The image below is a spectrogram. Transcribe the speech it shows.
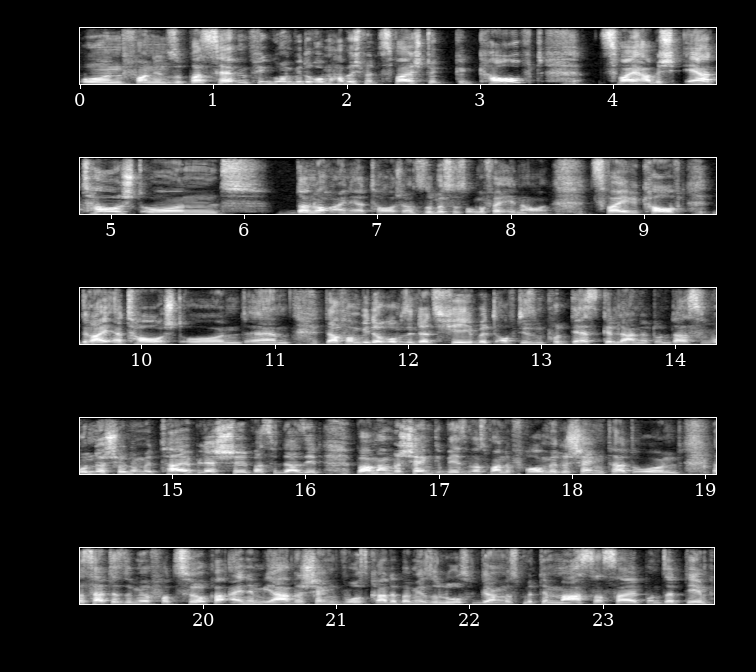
Und von den Super 7 Figuren wiederum habe ich mir zwei Stück gekauft. Zwei habe ich ertauscht und dann noch einen ertauscht. Also so müsste es ungefähr hinhauen. Zwei gekauft, drei ertauscht. Und ähm, davon wiederum sind jetzt vier mit auf diesem Podest gelandet. Und das wunderschöne Metallblechschild, was ihr da seht, war mal ein Geschenk gewesen, was meine Frau mir geschenkt hat. Und das hatte sie mir vor circa einem Jahr geschenkt, wo es gerade bei mir so losgegangen ist mit dem Master Hype. Und seitdem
